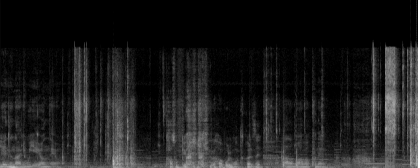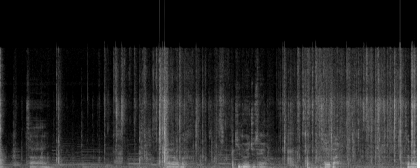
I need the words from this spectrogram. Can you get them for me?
얘는 아니고 얘였네요. 다섯 개가 이렇게 나와버리면 어떡하지? 아 마음 아프네. 자, 자 여러분 기도해 주세요. 제발, 제발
